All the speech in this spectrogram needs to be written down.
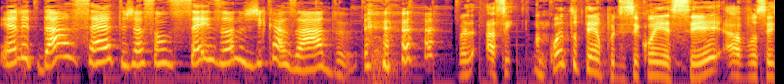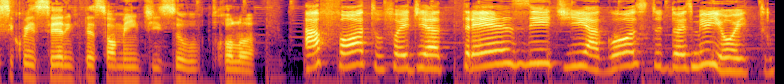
Ele dá certo, já são seis anos de casado. Mas, assim, em quanto tempo de se conhecer a vocês se conhecerem pessoalmente isso rolou? A foto foi dia 13 de agosto de 2008.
